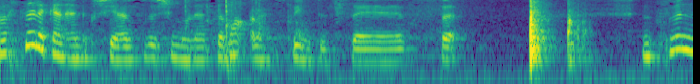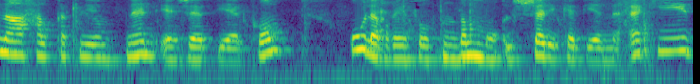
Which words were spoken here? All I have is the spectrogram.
وحتى إلا كان عندك شي عرس ولا شي مناسبة راه زوين بزاف. نتمنى حلقة اليوم تنال الإعجاب ديالكم. ولا بغيتو تنضموا للشركة ديالنا أكيد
